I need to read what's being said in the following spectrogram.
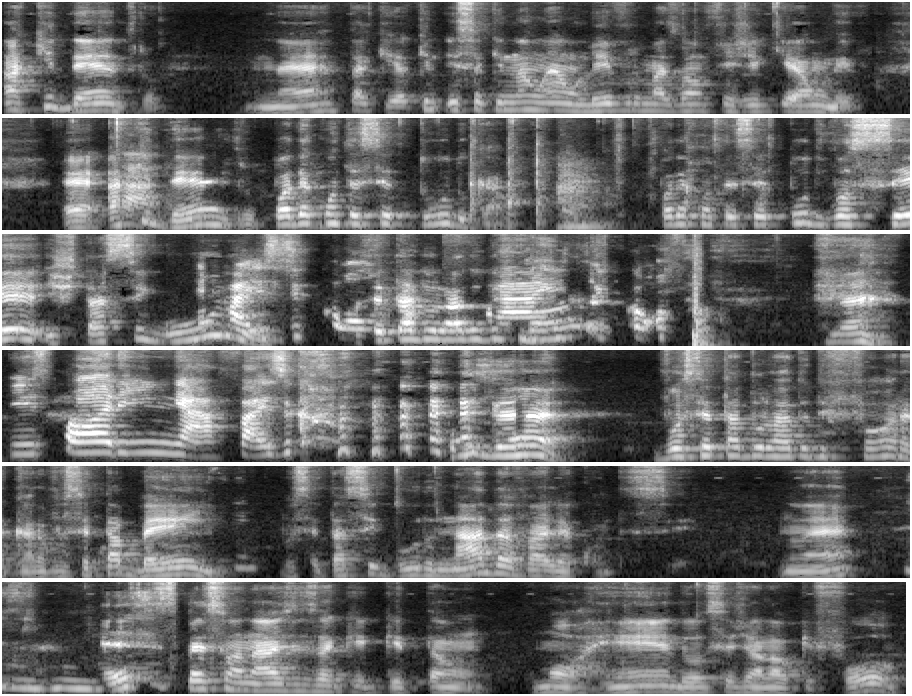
aqui dentro, né? Tá aqui, aqui, isso aqui não é um livro, mas vamos fingir que é um livro. É, tá. Aqui dentro pode acontecer tudo, cara. Pode acontecer tudo. Você está seguro. É. Você está do lado de fora. Né? Historinha, faz de conta. Pois é. Você está do lado de fora, cara. Você está bem. Você está seguro. Nada vai lhe acontecer não é? Uhum. Esses personagens aqui que estão morrendo, ou seja lá o que for,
